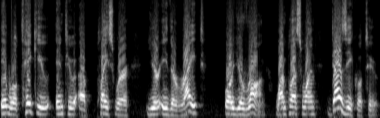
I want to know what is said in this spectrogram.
it will take you into a place where you're either right or you're wrong. One plus one does equal two.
